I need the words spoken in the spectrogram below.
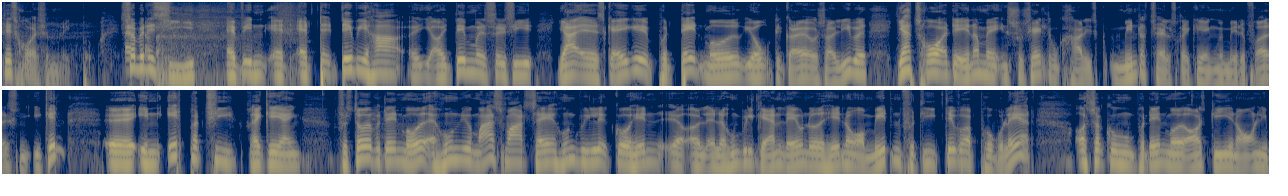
Det tror jeg simpelthen ikke på. Så vil det sige, at, vi, at, at det, det vi har, øh, og det må jeg så sige, jeg øh, skal ikke på den måde, jo, det gør jeg jo så alligevel, jeg tror, at det ender med en socialdemokratisk mindretalsregering med Mette Frederiksen igen. Øh, en etpartiregering, forstået på den måde, at hun jo meget smart sagde, at hun ville gå hen, øh, eller hun ville gerne lave noget hen over midten, fordi det var populært, og så kunne hun på den måde også give en ordentlig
